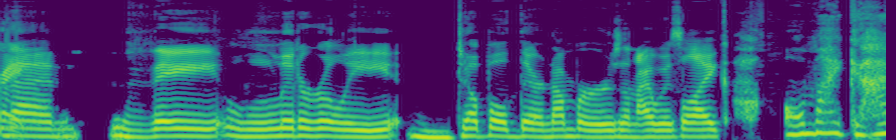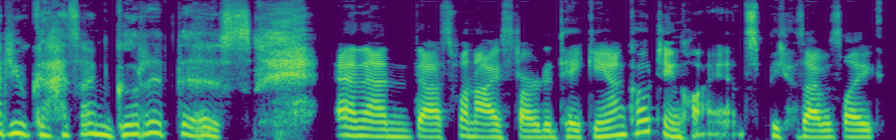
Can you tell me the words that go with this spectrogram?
right. then they literally doubled their numbers. And I was like, oh my God, you guys, I'm good at this. And then that's when I started taking on coaching clients because I was like,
